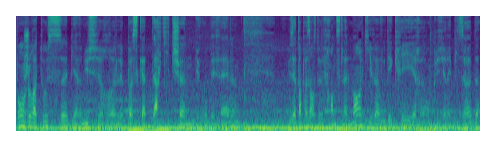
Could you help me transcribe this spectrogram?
Bonjour à tous, bienvenue sur le postcat Dark Kitchen du groupe Eiffel. Vous êtes en présence de Franz Lallemand qui va vous décrire en plusieurs épisodes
